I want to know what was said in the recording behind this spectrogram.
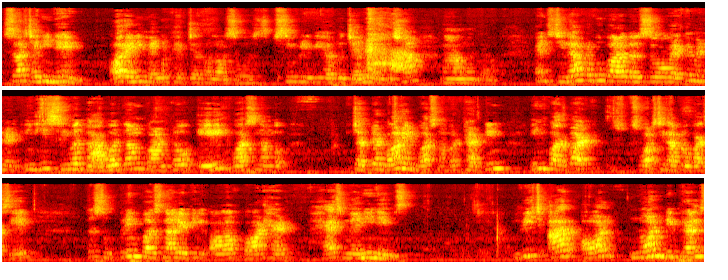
search any name or any manufacturer one also. Simply we have to chant Hare Krishna Mahamantra. And Srila Prabhupada also recommended in his Srimad Bhagavatam, Canto 8, verse number, chapter 1 and verse number 13, in purport, what Srila Prabhupada said, the Supreme Personality of Godhead has many names, which are all non-different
